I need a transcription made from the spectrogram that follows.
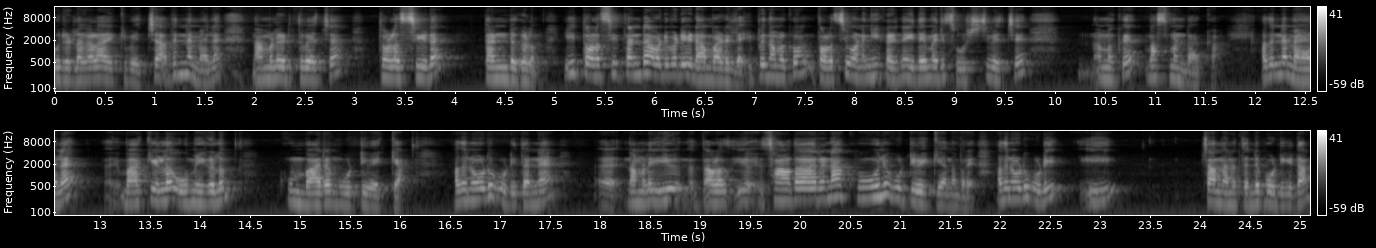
ഉരുളകളാക്കി വെച്ച് അതിന്റെ മേലെ നമ്മൾ എടുത്തു വെച്ച തുളസിയുടെ തണ്ടുകളും. ഈ തുളസി തണ്ട് അവിടെ ഇവിടെ ഇടാൻ പാടില്ല. ഇപ്പോൾ നമുക്ക് തുളസി ഉണങ്ങിക്കഴിഞ്ഞാൽ ഇതേമാതിരി സൂക്ഷിച്ച് വെച്ച് നമുക്ക് ഭസ്മം ഉണ്ടാക്കാം. അതിന്റെ മേലെ ബാക്കിയുള്ള ഉമികളും കുമ്പാരം കൂട്ടി വയ്ക്കാം അതിനോടുകൂടി തന്നെ നമ്മൾ ഈ സാധാരണ കൂന് കൂട്ടി വയ്ക്കുക എന്ന് പറയും. അതിനോടുകൂടി ഈ ചന്ദനത്തിന്റെ പൊടിയിടാം.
